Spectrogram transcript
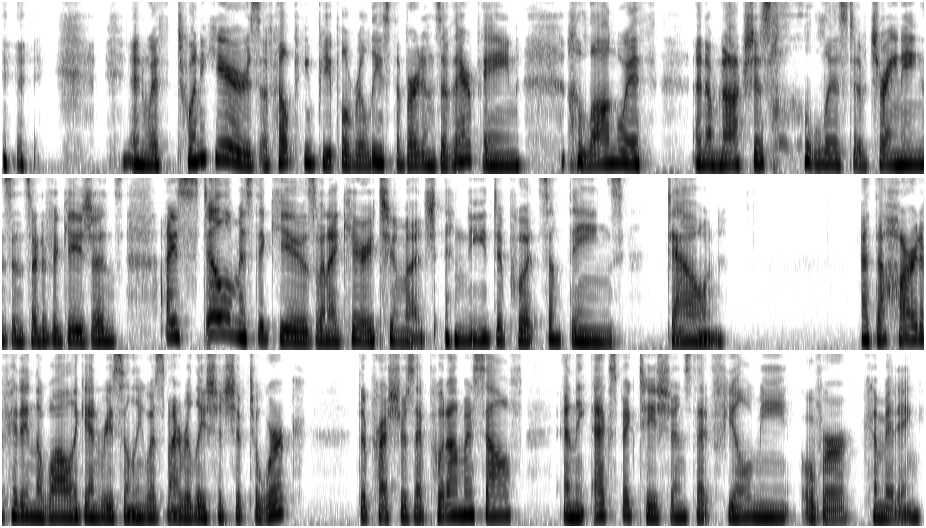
and with 20 years of helping people release the burdens of their pain, along with an obnoxious list of trainings and certifications, I still miss the cues when I carry too much and need to put some things down. At the heart of hitting the wall again recently was my relationship to work, the pressures I put on myself, and the expectations that fuel me over committing.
